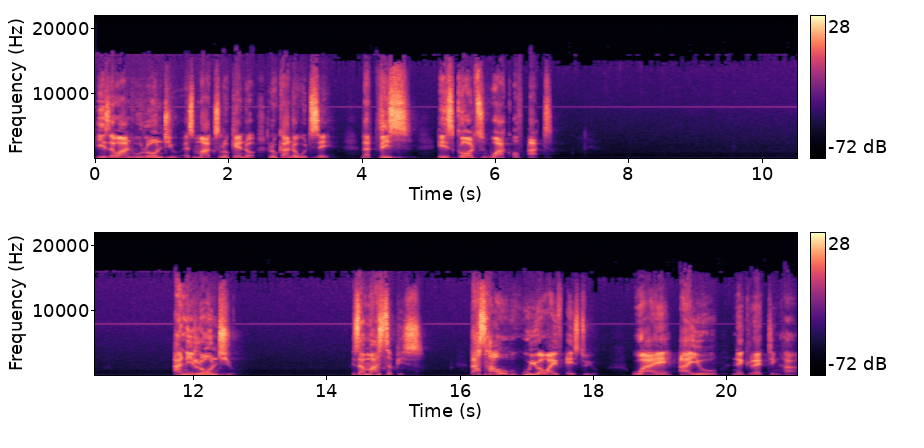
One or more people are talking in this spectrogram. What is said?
He is the one who wronged you, as Max Lucado, Lucado would say, that this is God's work of art. And He loaned you. It's a masterpiece. That's how who your wife is to you. Why are you neglecting her?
